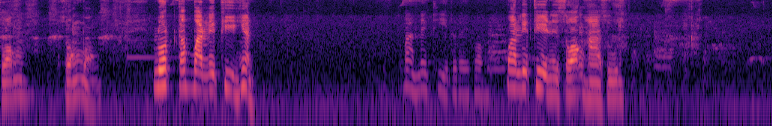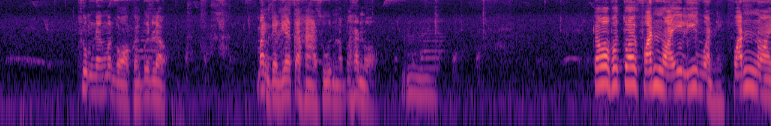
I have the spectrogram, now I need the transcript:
สองสองหมองรถกลับบ้านเลขที่เฮียนบ้านเลขที่ตัวใดพอบ้านเลขที่นี่สองห้าศูนย์ชุ่มหนึ่งมันก็ออกไปเบิดแล้ว มันก็เรียกแต่หาศูนย์แล้วพระท่านออกอืมแต่ว่าพอจอยฝันหน่อยอีหลีกว่านี่ฝันหน่อย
